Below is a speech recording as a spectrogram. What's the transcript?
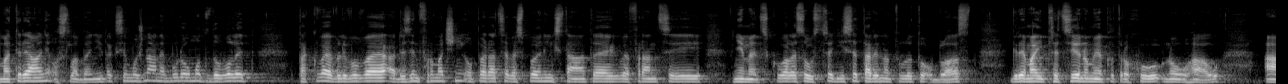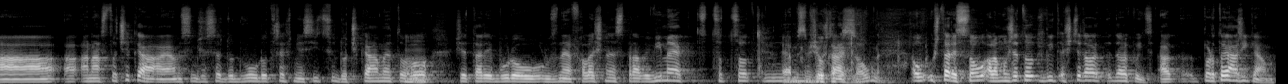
materiálně oslabení, tak si možná nebudou moc dovolit takové vlivové a dezinformační operace ve Spojených státech, ve Francii, v Německu, ale soustředí se tady na tuto oblast, kde mají přeci jenom jako trochu know-how. A, a, a nás to čeká. A já myslím, že se do dvou, do třech měsíců dočkáme toho, hmm. že tady budou různé falešné zprávy. Víme, jak, co, co Já myslím, dokáží. že už tady jsou, ne? A už tady jsou, ale může to být ještě daleko víc. A proto já říkám,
